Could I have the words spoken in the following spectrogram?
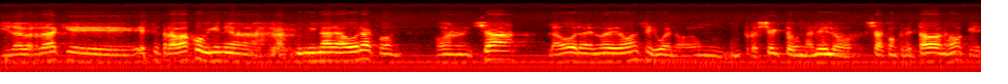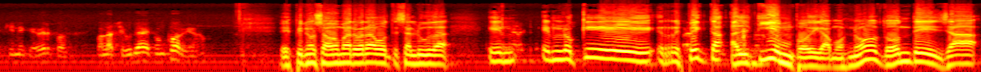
y la verdad que este trabajo viene a, culminar ahora con, con ya la obra del 911 y bueno, un, proyecto, un anhelo ya concretado, ¿no? Que tiene que ver con, la seguridad de Concordia, ¿no? Espinosa Omar Bravo te saluda. En, en lo que respecta al tiempo, digamos, ¿no? Donde ya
